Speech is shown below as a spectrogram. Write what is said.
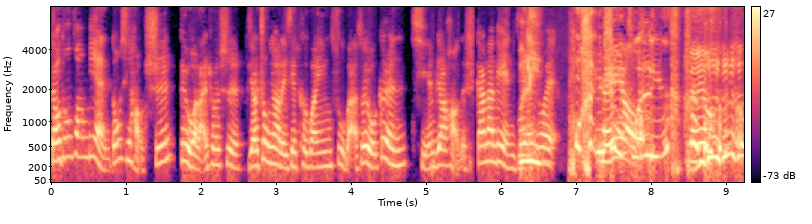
交通方便，东西好吃，对我来说是比较重要的一些客观因素吧。所以我个人体验比较好的是戛纳电影节，因为 没有柏林，没有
